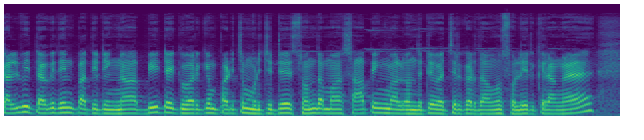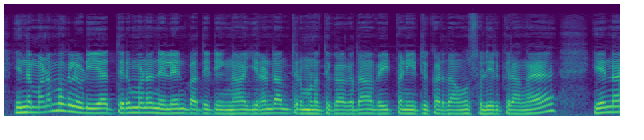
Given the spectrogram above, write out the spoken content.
கல்வி தகுதின்னு பார்த்துட்டிங்கன்னா பிடெக் வரைக்கும் படித்து முடிச்சுட்டு சொந்தமாக ஷாப்பிங் மால் வந்துட்டு வச்சுருக்கிறதாகவும் சொல்லியிருக்கிறாங்க. இந்த மணமகளுடைய திருமண நிலைன்னு பார்த்துட்டிங்கன்னா இரண்டாம் திருமணத்துக்காக தான் வெயிட் பண்ணிகிட்டு இருக்கிறதாகவும் சொல்லியிருக்கிறாங்க. ஏன்னா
